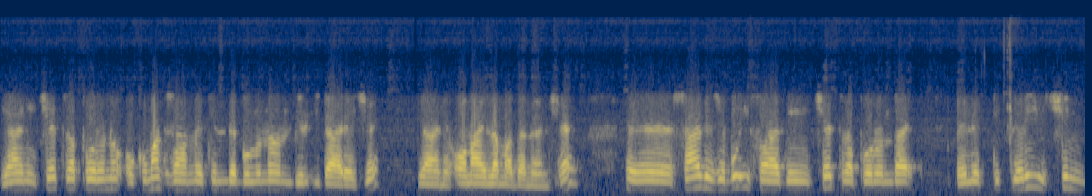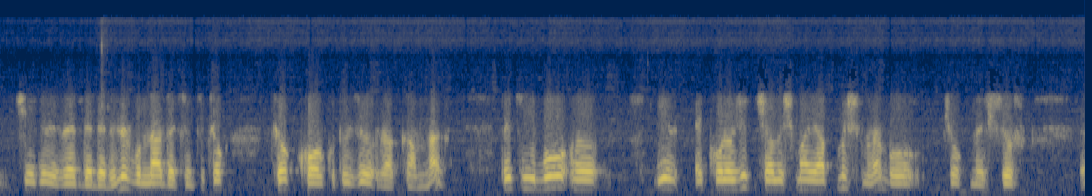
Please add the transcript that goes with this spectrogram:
Yani chat raporunu okumak zahmetinde bulunan bir idareci yani onaylamadan önce e, sadece bu ifadeyi chat raporunda belirttikleri için şeyleri reddedebilir. Bunlar da çünkü çok çok korkutucu rakamlar. Peki bu e, bir ekolojik çalışma yapmış mı? Bu çok meşhur e,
